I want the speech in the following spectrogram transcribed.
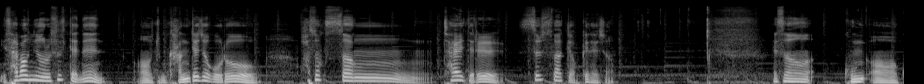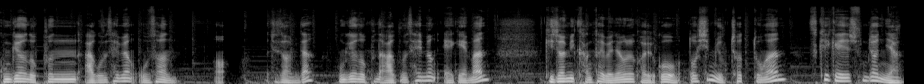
이 사막여우를 쓸 때는 어, 좀 강제적으로 화속성 차일드를 쓸 수밖에 없게 되죠. 그래서 공, 어, 공격력 높은 아군 3명 우선 어, 죄송합니다. 공격력 높은 아군 3명에게만 및 강타 면역을 걸고 또 16초 동안 스킬 게이지 충전량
